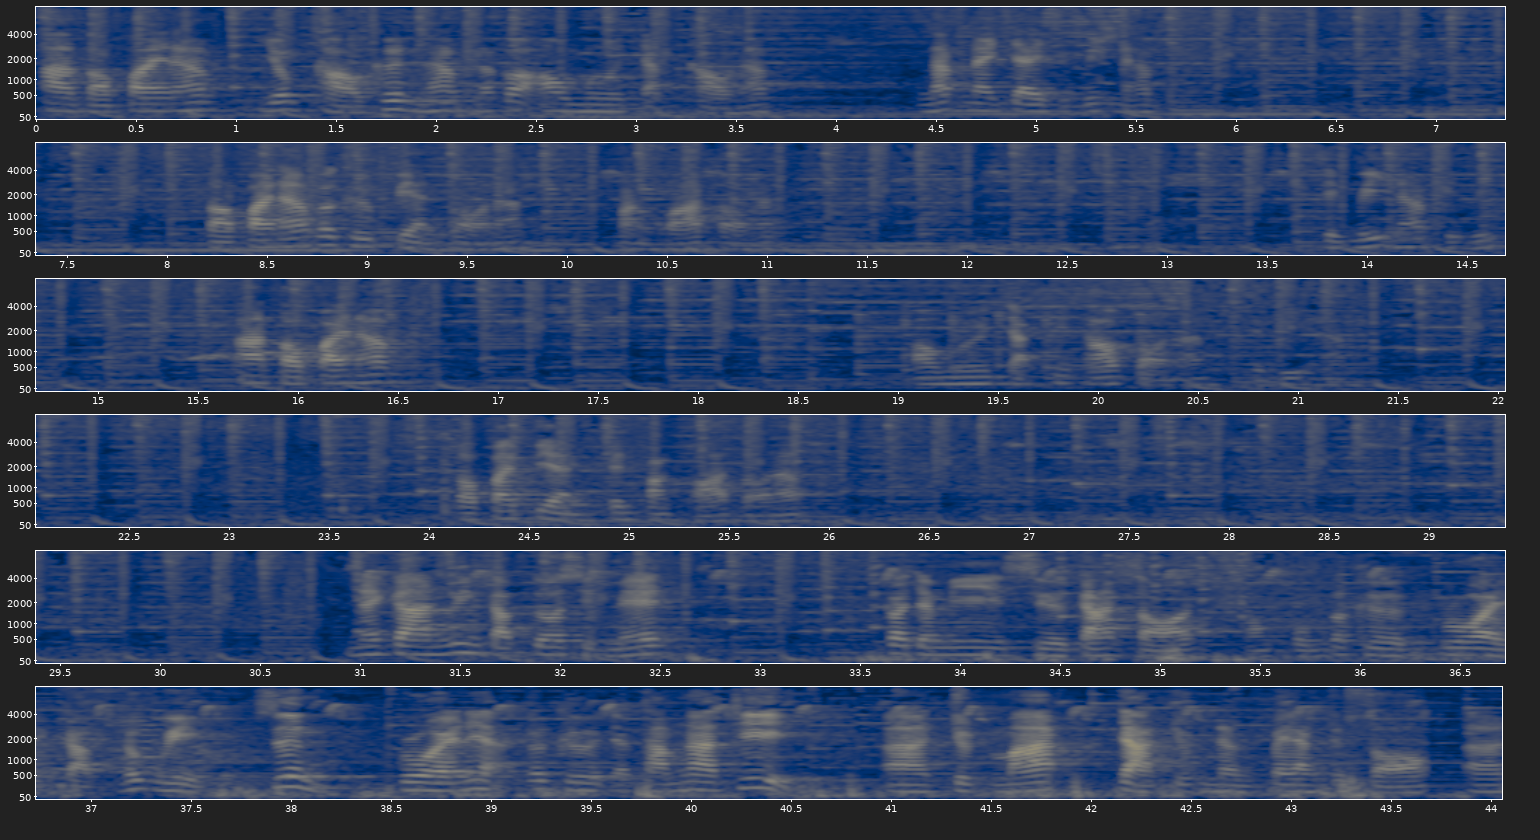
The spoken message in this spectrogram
อ่าต่อไปนะครับ ยกเข่าขึ้นนะครับ แล้วก็เอามือจับเข่านะครับ นับในใจสิบวินะครับ ต่อไปนะครับก็คือเปลี่ยนต่อนะฝั่งขวาต่อครับสิบวินะครับสิบวิอ่าต่อไปนะครับ เอามือจับที่เท้าต่อนะสิบวินะครับ ต่อไปเปลี่ยนเป็นฝั่งขวาต่อนะครับในการวิ่งกับตัว 10 เมตร ก็จะมีสื่อการสอนของผมก็คือกลวยกับนกหวีดซึ่งกลวยเนี่ยก็คือจะทำหน้าที่จุดมาร์กจากจุดหนึ่งไปยังจุดสอง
